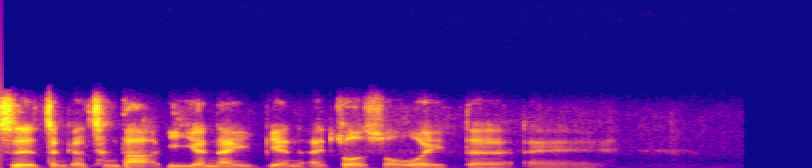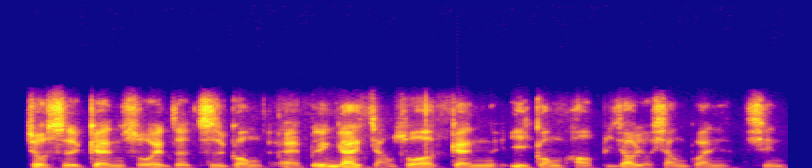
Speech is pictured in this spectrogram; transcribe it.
是整个成大医院那一边哎做所谓的呃，就是跟所谓的职工哎不应该讲说跟义工哈比较有相关性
